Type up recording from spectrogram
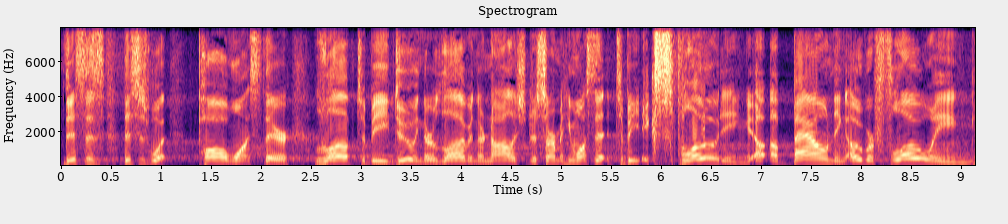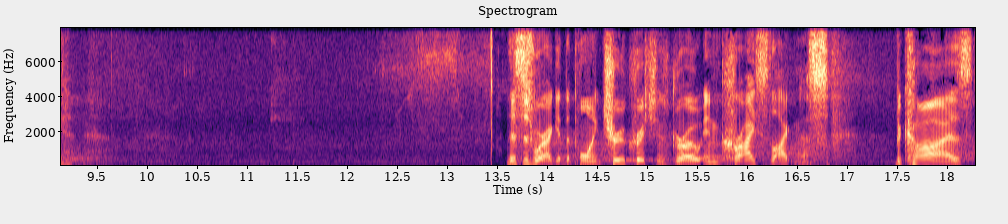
This is, this is what Paul wants their love to be doing, their love and their knowledge and discernment. He wants it to be exploding, abounding, overflowing. This is where I get the point. True Christians grow in Christ likeness because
